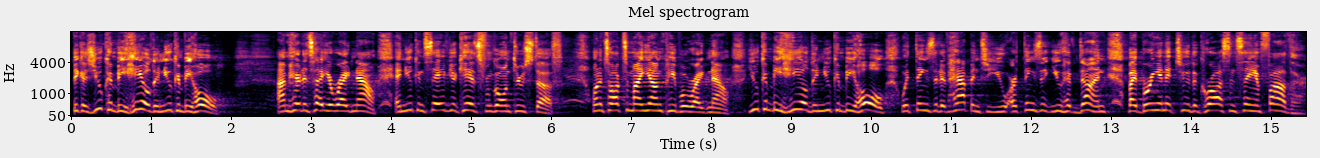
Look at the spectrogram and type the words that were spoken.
because you can be healed and you can be whole. I'm here to tell you right now, and you can save your kids from going through stuff. I want to talk to my young people right now. You can be healed and you can be whole with things that have happened to you or things that you have done by bringing it to the cross and saying, Father,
